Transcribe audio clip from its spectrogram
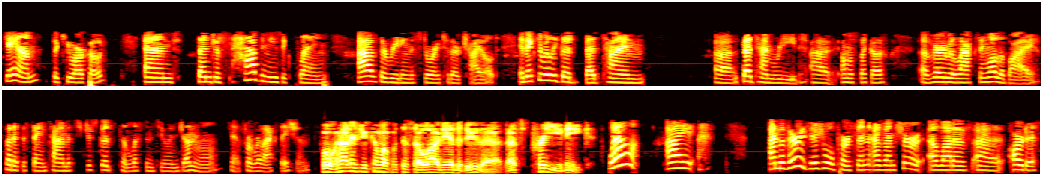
scan the QR code and then just have the music playing as they're reading the story to their child. It makes a really good bedtime uh, bedtime read, uh, almost like a a very relaxing lullaby, but at the same time, it's just good to listen to in general yeah, for relaxation. Well, how did you come up with this whole idea to do that? That's pretty unique. Well, I I'm a very visual person, as I'm sure a lot of uh, artists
